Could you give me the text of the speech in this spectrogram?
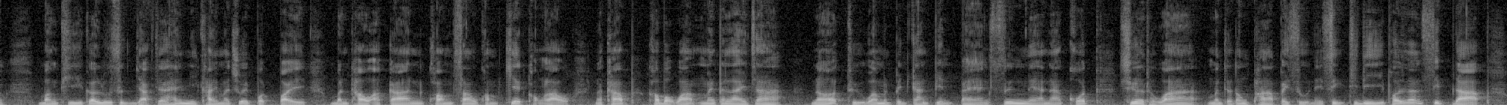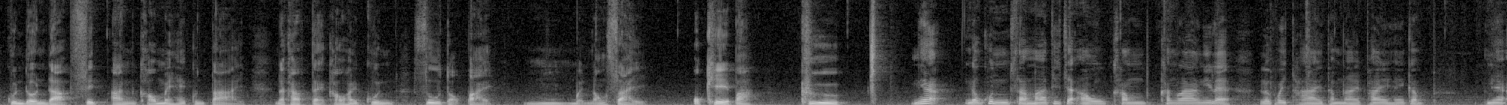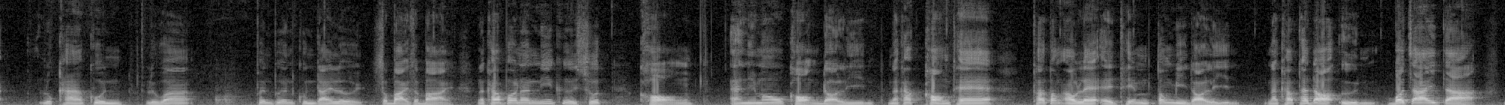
บางทีก็รู้สึกอยากจะให้มีใครมาช่วยปลดปล่อยบรรเทาอาการความเศร้าความเครียดของเรานะครับเขาบอกว่าไม่เป็นไรจ้าเนาะถือว่ามันเป็นการเปลี่ยนแปลง ซึ่งในอนาคต เชื่อเถอะว่ามันจะต้องพาไปสู่ในสิ่งที่ดี เพราะฉะนั้น 10 ดาบ คุณโดนดาบ 10 อันเขาไม่ให้คุณตายนะครับ แต่เขาให้คุณสู้ต่อไปอเหมือนน้องใส่โอเคปะ คือเนี่ยแล้วคุณสามารถที่จะเอาคำข้างล่างนี้แหละ แล้วก็ไปทายทำนายไพ่ให้กับเนี่ยลูกค้าคุณหรือว่าเพื่อนๆคุณได้เลยสบายๆนะครับ เพราะฉะนั้นนี่คือชุดของ Animal ของดอลีนนะครับ ของแท้ถ้าต้องเอาแลไอเทมต้องมีดอลีนนะครับ ถ้าดออื่นบ่ใจจ้า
